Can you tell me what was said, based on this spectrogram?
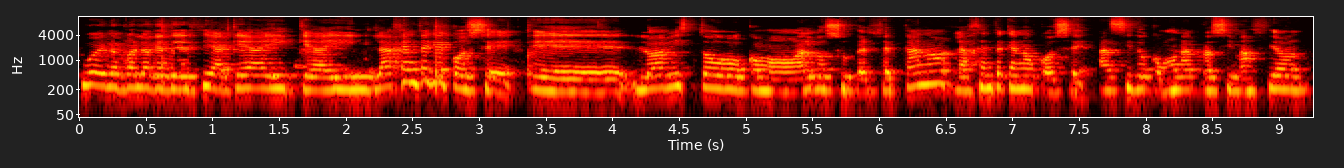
Bueno, pues lo que te decía, que hay, que hay la gente que cose eh, lo ha visto como algo súper cercano, la gente que no cose ha sido como una aproximación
